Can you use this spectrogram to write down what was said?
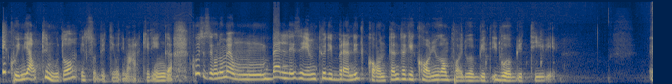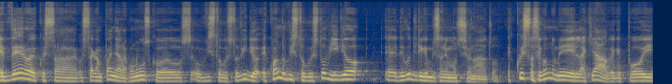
e quindi ha ottenuto il suo obiettivo di marketing. Questo secondo me è un bel esempio di branded content che coniuga un po' i due, obiet- i due obiettivi. È vero e questa, questa campagna la conosco, ho, ho, visto questo video e quando ho visto questo video eh, devo dire che mi sono emozionato. E questo secondo me è la chiave che poi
